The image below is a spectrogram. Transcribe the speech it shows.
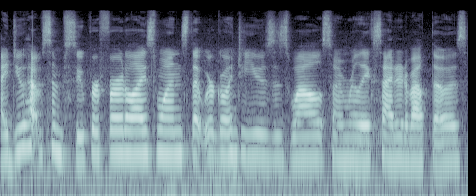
I do have some super fertilized ones that we're going to use as well, so I'm really excited about those.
